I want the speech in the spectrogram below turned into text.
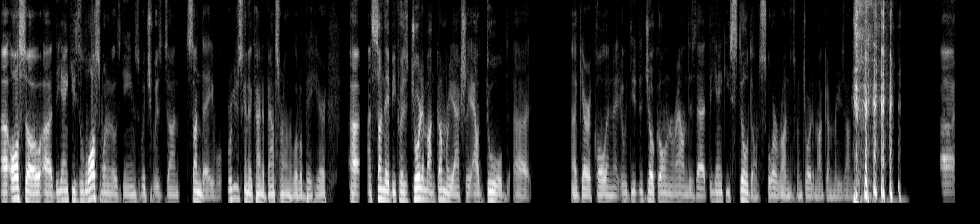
Uh, also, uh, the Yankees lost one of those games, which was on Sunday. We're just going to kind of bounce around a little bit here uh, on Sunday because Jordan Montgomery actually outdueled uh, uh, Gerrit Cole, and it would, the, the joke going around is that the Yankees still don't score runs when Jordan Montgomery is on. uh,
